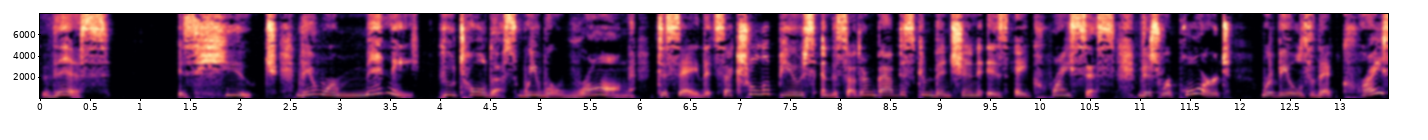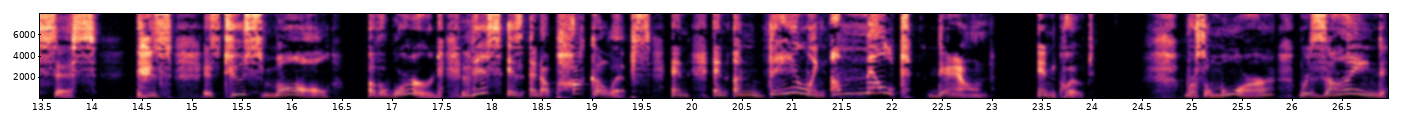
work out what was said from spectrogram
this is huge. There were many who told us we were wrong to say that sexual abuse in the Southern Baptist Convention is a crisis. This report reveals that crisis is, is too small of a word. This is an apocalypse and an unveiling, a meltdown. End quote. Russell Moore resigned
